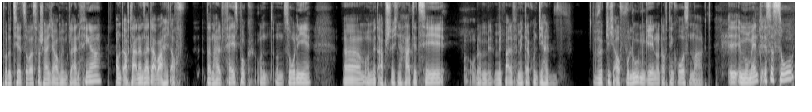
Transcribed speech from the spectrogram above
produziert sowas wahrscheinlich auch mit dem kleinen Finger. Und auf der anderen Seite aber halt auch dann halt Facebook und, und Sony ähm, und mit Abstrichen HTC oder mit, mit Valve im Hintergrund, die halt wirklich auf Volumen gehen und auf den großen Markt. Äh, Im Moment ist es so,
